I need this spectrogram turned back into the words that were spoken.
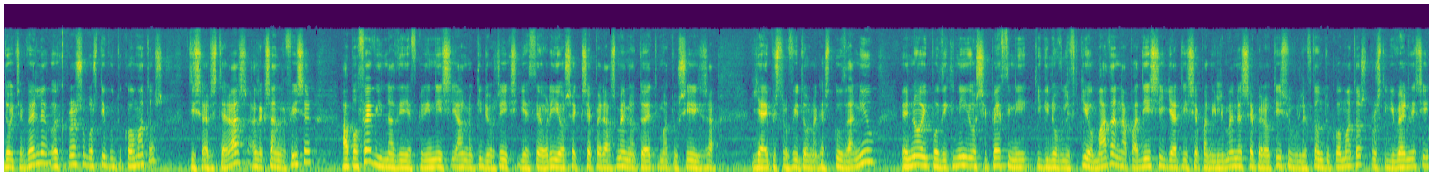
Deutsche Welle, ο εκπρόσωπος τύπου του κόμματος της αριστεράς, Αλεξάνδρ Φίσερ, αποφεύγει να διευκρινίσει αν ο κύριος Ρίξιγκερ θεωρεί ως εξεπερασμένο το αίτημα του ΣΥΡΙΖΑ για επιστροφή του αναγκαστικού δανείου, ενώ υποδεικνύει ως υπεύθυνη την κοινοβουλευτική ομάδα να απαντήσει για τις επανειλημμένες επερωτήσεις βουλευτών του κόμματος προς την κυβέρνηση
